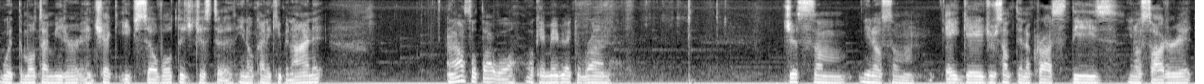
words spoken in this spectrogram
with the multimeter and check each cell voltage just to you know kind of keep an eye on it. And I also thought, well, okay, maybe I could run just some you know some 8 gauge or something across these you know solder it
